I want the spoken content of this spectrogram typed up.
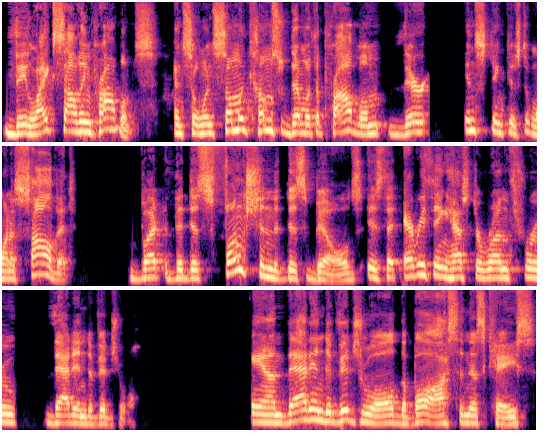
they like solving problems. And so when someone comes to them with a problem, their instinct is to want to solve it. But the dysfunction that this builds is that everything has to run through that individual. And that individual, the boss in this case,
